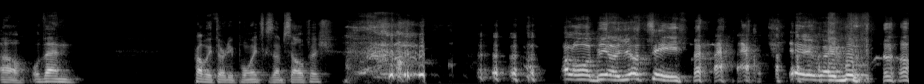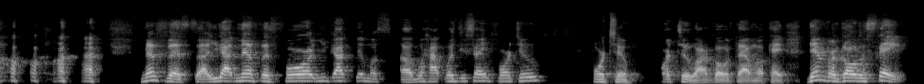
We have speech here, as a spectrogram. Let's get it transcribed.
Oh, well, then probably 30 points because I'm selfish. I don't want to be on your team. anyway, on. Memphis, uh, you got Memphis four. You got them. Uh, what did you say? Four two. Four two. Four two. I'll go with that one. Okay. Denver, Golden State.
